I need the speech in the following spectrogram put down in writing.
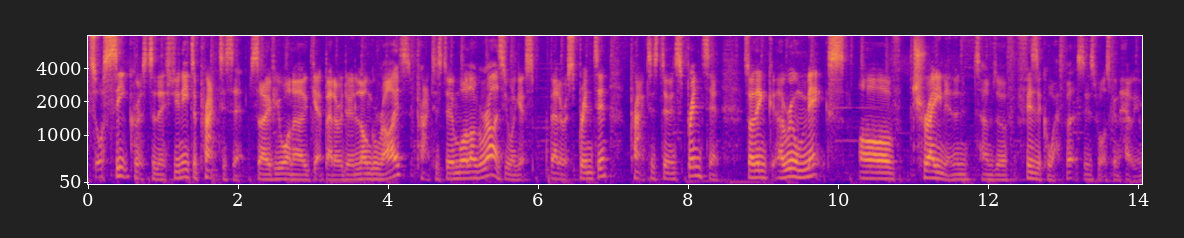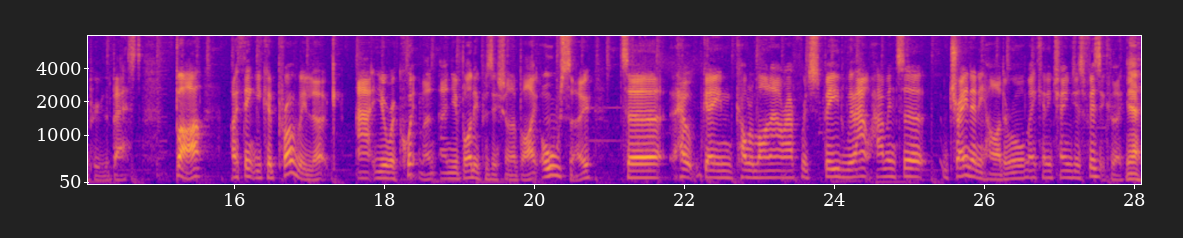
sort of secrets to this. You need to practice it. So if you want to get better at doing longer rides, practice doing more longer rides. If you want to get better at sprinting, practice doing sprinting. So I think a real mix of training in terms of physical efforts is what's going to help you improve the best. But I think you could probably look at your equipment and your body position on a bike also to help gain couple of mile an hour average speed without having to train any harder or make any changes physically. Yeah,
